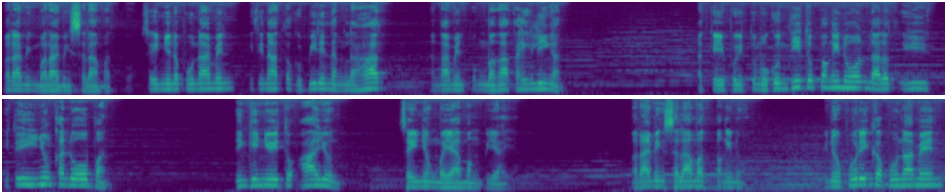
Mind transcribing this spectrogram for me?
Maraming maraming salamat po. Sa inyo na po namin itinatagubilin ng lahat ng amin pong mga kahilingan. At kayo po'y tumugon dito, Panginoon, lalo't ito inyong kalooban. Dinggin niyo ito ayon sa inyong mayamang biyaya. Maraming salamat, Panginoon. Pinupuri ka po namin,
